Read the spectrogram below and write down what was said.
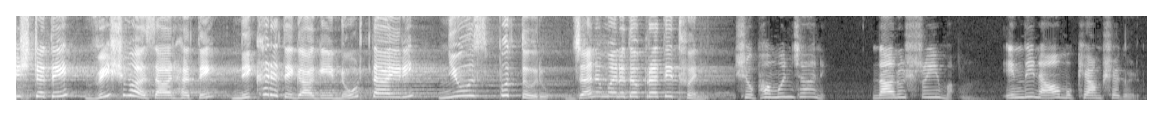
ವಸ್ತುನಿಷ್ಠತೆ ವಿಶ್ವಾಸಾರ್ಹತೆ ನಿಖರತೆಗಾಗಿ ನೋಡ್ತಾ ಇರಿ ನ್ಯೂಸ್ ಪುತ್ತೂರು. ಜನಮನದ ಪ್ರತಿಧ್ವನಿ. ಶುಭ ಮುಂಜಾನೆ. ನಾನು ಶ್ರೀಮ. ಇಂದಿನ ಮುಖ್ಯಾಂಶಗಳು.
